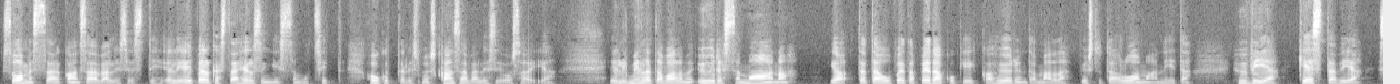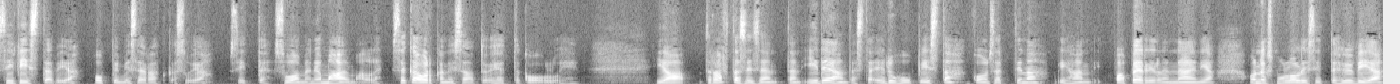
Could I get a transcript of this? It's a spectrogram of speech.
Suomessa ja kansainvälisesti. Eli ei pelkästään Helsingissä, mutta sitten houkuttelisi myös kansainvälisiä osaajia. Eli millä tavalla me yhdessä maana ja tätä upeata pedagogiikkaa hyödyntämällä pystytään luomaan niitä hyviä, kestäviä, sivistäviä oppimisen ratkaisuja sitten Suomen ja maailmalle, sekä organisaatioihin että kouluihin. Ja draftasin sen, tämän idean tästä eduhupista konseptina ihan paperille näin. Ja onneksi mulla oli sitten hyviä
